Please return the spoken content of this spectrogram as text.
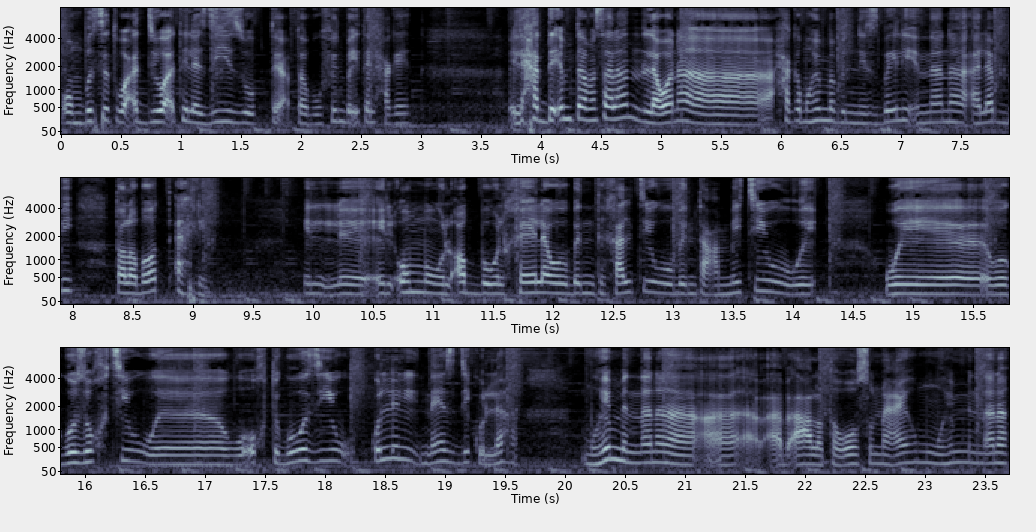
وأنبسط وادي وقت لذيذ وبتاع؟ طب وفين بقية الحاجات؟ لحد إمتى مثلا لو أنا حاجة مهمة بالنسبة لي إن أنا ألبي طلبات أهلي؟ ال- الأم والأب والخالة وبنت خالتي وبنت عمتي و وجوز أختي وأخت جوزي وكل الناس دي كلها. مهم إن أنا أبقى على تواصل معاهم ومهم إن أنا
